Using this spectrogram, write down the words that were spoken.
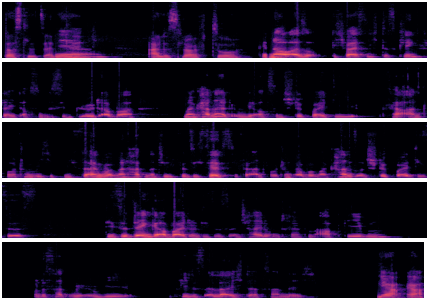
dass letztendlich ja alles läuft so. Genau, also ich weiß nicht, das klingt vielleicht auch so ein bisschen blöd, aber man kann halt irgendwie auch so ein Stück weit die Verantwortung, will ich jetzt nicht sagen, weil man hat natürlich für sich selbst die Verantwortung, aber man kann so ein Stück weit dieses, diese Denkarbeit und dieses Entscheidungen treffen abgeben. Und das hat mir irgendwie vieles erleichtert, fand ich. Ja, ja.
